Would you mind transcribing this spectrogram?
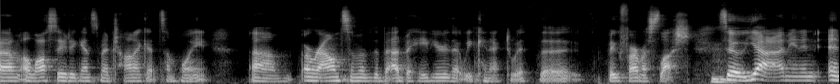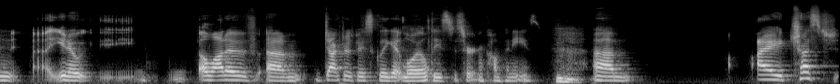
um, a lawsuit against Medtronic at some point um, around some of the bad behavior that we connect with the big pharma slush. So yeah, I mean, and and uh, you know, a lot of um, doctors basically get loyalties to certain companies. Um, I trust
